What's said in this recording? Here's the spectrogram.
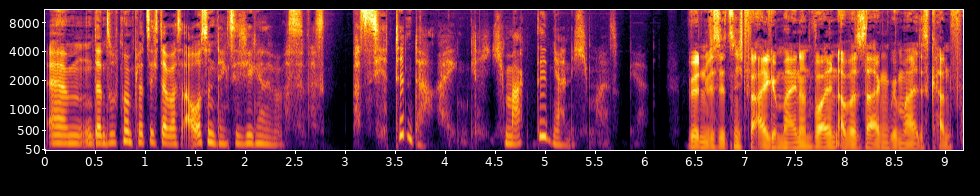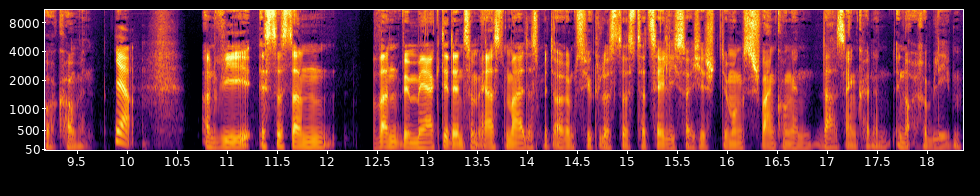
Ähm, und dann sucht man plötzlich da was aus und denkt sich, was, was passiert denn da eigentlich? Ich mag den ja nicht mal so würden wir es jetzt nicht verallgemeinern wollen, aber sagen wir mal, das kann vorkommen. Ja. Und wie ist das dann, wann bemerkt ihr denn zum ersten Mal, dass mit eurem Zyklus, dass tatsächlich solche Stimmungsschwankungen da sein können in eurem Leben?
